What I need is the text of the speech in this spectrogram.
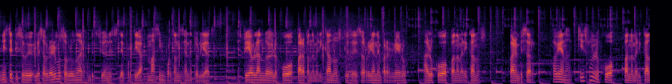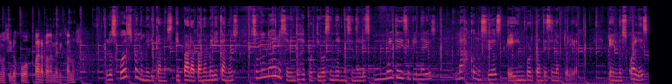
En este episodio les hablaremos sobre una de las competiciones deportivas más importantes en la actualidad. Estoy hablando de los Juegos Parapanamericanos que se desarrollan en paralelo a los Juegos Panamericanos. Para empezar, Fabiana, ¿qué son los Juegos Panamericanos y los Juegos Parapanamericanos? Los Juegos Panamericanos y Parapanamericanos son uno de los eventos deportivos internacionales multidisciplinarios más conocidos e importantes en la actualidad en los cuales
